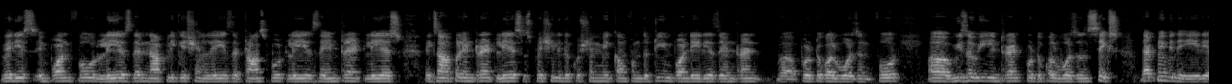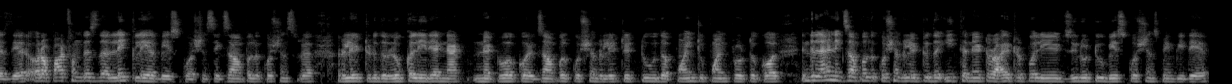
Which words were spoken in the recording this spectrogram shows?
various important four layers, then application layers, the transport layers, the internet layers. Example, internet layers, especially the question may come from the two important areas, the internet uh, protocol version 4 uh, vis-a-vis internet protocol version 6. That may be the areas there. Or apart from this, the link layer based questions. Example, the questions re- related to the local area net- network, or example, question related to the point-to-point protocol. In the LAN example, the question related to the Ethernet or IEEE 802 based questions may be there.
